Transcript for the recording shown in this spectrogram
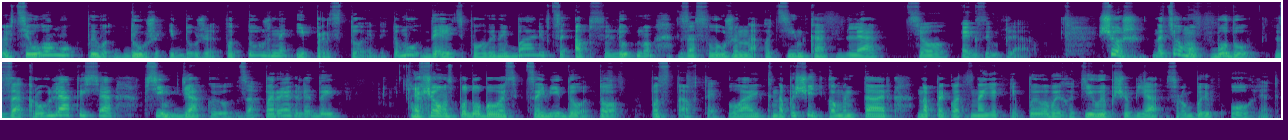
в, цілому пиво дуже і дуже потужне і пристойне. Тому 9,5 балів це абсолютно заслужена оцінка для цього екземпляру. Що ж, на цьому буду закруглятися. Всім дякую за перегляди. Якщо вам сподобалось це відео, то поставте лайк, напишіть коментар, наприклад, на яке пиво ви хотіли б, щоб я зробив огляд.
